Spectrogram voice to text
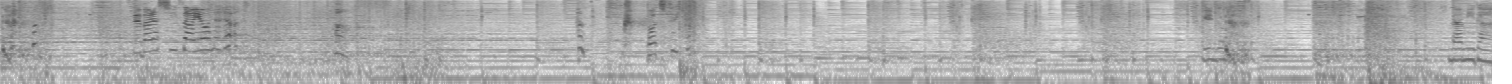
素晴らしいさようなら。落ち着いて。引導を渡そう涙雨。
